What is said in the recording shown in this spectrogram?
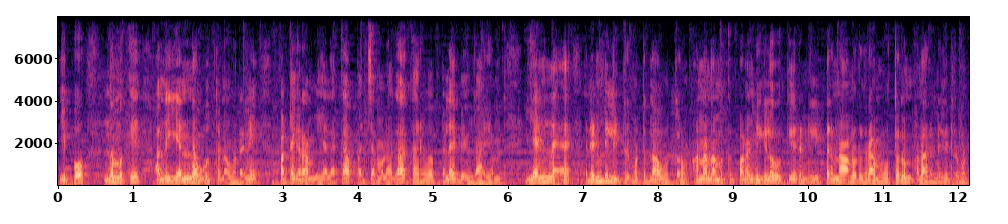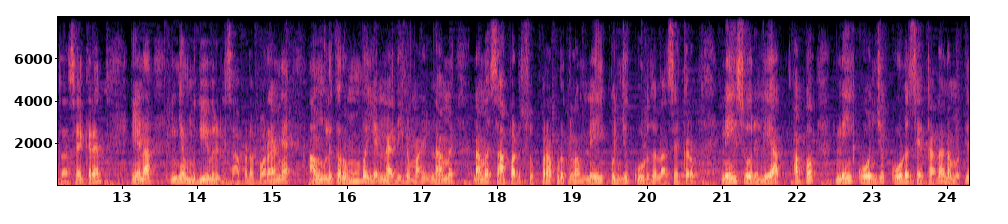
இப்போது நமக்கு அந்த எண்ணெய் ஊற்றின உடனே பட்டகிராம் ஏலக்காய் பச்சை மிளகா கருவேப்பிலை வெங்காயம். எண்ணெய் ரெண்டு லிட்டர் மட்டும்தான் ஊற்றுறோம் ஆனால் நமக்கு பன்னெண்டு கிலோவுக்கு ரெண்டு லிட்டர் நானூறு கிராம் ஊற்றணும் ஆனால் ரெண்டு லிட்டர் மட்டும் தான் சேர்க்குறேன். ஏன்னா இங்கே முதியவர்கள் சாப்பிட போகிறாங்க அவங்களுக்கு ரொம்ப எண்ணெய் அதிகமாக இல்லாமல் நம்ம சாப்பாடு சூப்பராக கொடுக்கலாம். நெய் கொஞ்சம் கூடுதலாக சேர்க்குறோம். நெய் சோறு இல்லையா? அப்போ நெய் கொஞ்சம் கூட சேர்த்தா தான் நமக்கு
